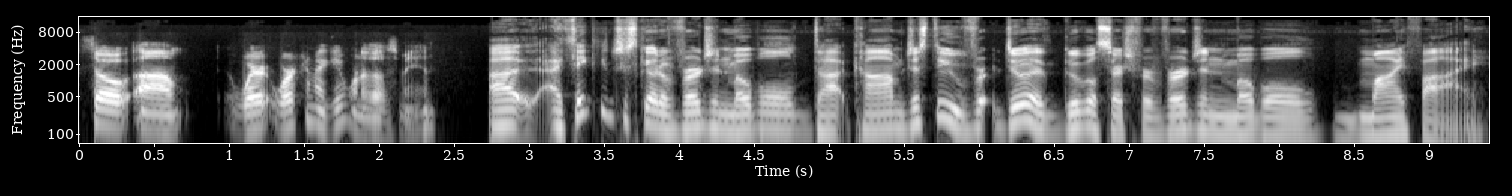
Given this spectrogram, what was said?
So um, where where can I get one of those, man? Uh, I think you just go to virginmobile.com. Just do do a Google search for Virgin Mobile MiFi.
